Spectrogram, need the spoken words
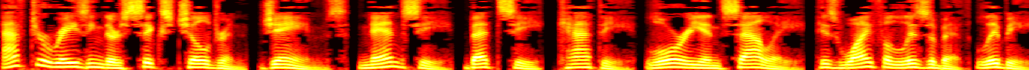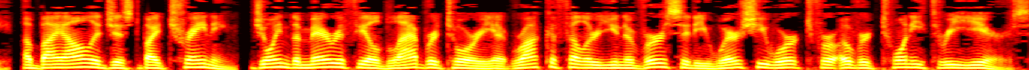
After raising their six children, James, Nancy, Betsy, Kathy, Laurie and Sally, his wife Elizabeth Libby, a biologist by training, joined the Merrifield Laboratory at Rockefeller University where she worked for over 23 years.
